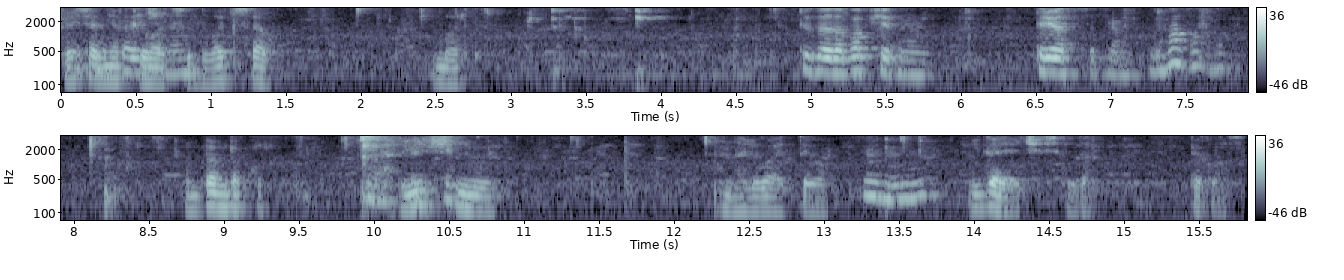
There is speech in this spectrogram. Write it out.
В 6 они открываются, да. 2 часа варят. Ты тогда вообще прям трясся прям. Он прям такой коричневый. Наливает ты его. Мгм. И горячий всегда. Пеклас.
